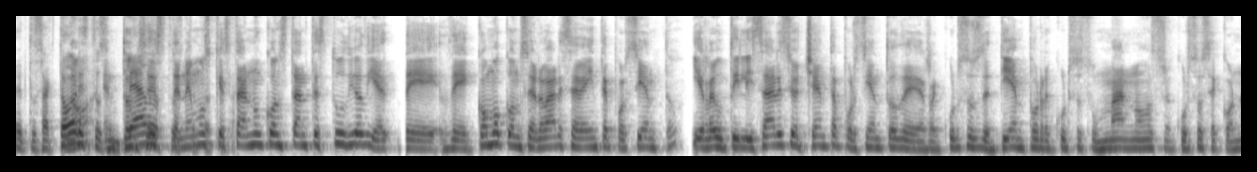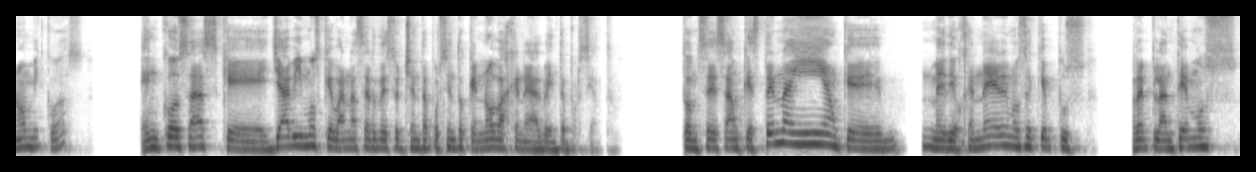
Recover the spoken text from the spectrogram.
de tus actores, tus empleados. Entonces tenemos que estar en un constante estudio de, de, cómo conservar ese 20% y reutilizar ese 80% de recursos de tiempo, recursos humanos, recursos económicos en cosas que ya vimos que van a ser de ese 80% que no va a generar el 20%. Entonces, aunque estén ahí, aunque medio genere, no sé qué, pues replanteemos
